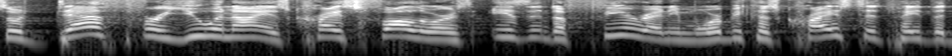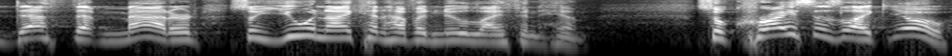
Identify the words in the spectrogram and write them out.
So, death for you and I as Christ followers isn't a fear anymore because Christ has paid the death that mattered so you and I can have a new life in him. So Christ is like, yo,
